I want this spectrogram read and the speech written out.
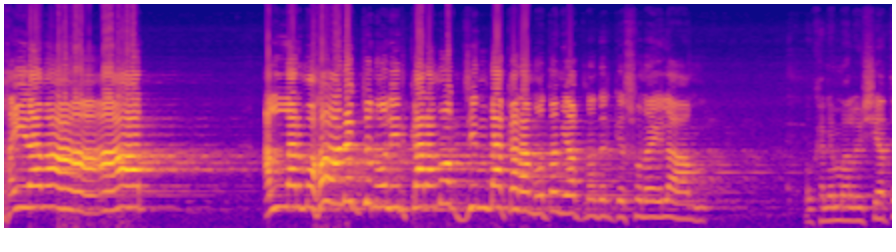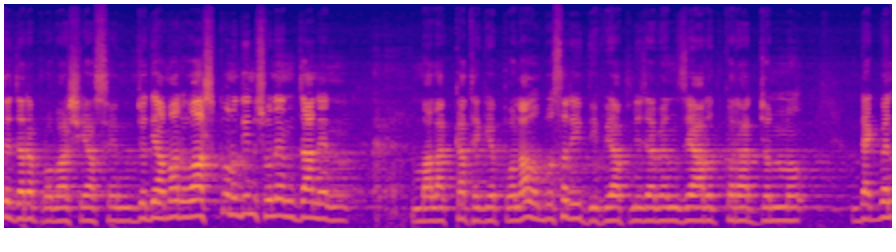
ভাইরা আল্লাহর মহান একজন অলির কারামত, জিন্দা কারামত আমি আপনাদেরকে শোনাইলাম। ওখানে মালয়েশিয়াতে যারা প্রবাসী আছেন, যদি আমার ওয়াশ কোনোদিন শুনেন, জানেন, মালাক্কা থেকে পোলাও বছরই দ্বীপে আপনি যাবেন জিয়ারত করার জন্য। দেখবেন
